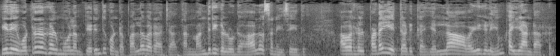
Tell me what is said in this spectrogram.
இதை ஒற்றர்கள் மூலம் தெரிந்து கொண்ட பல்லவராஜா தன் மந்திரிகளோடு ஆலோசனை செய்து அவர்கள் படையை தடுக்க எல்லா வழிகளையும் கையாண்டார்கள்.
